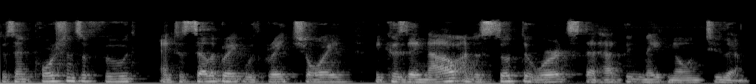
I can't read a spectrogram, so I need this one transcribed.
to send portions of food, and to celebrate with great joy, because they now understood the words that had been made known to them.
